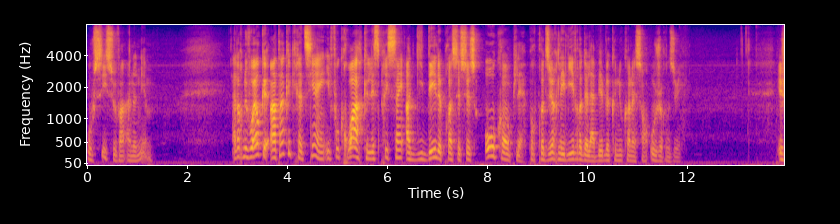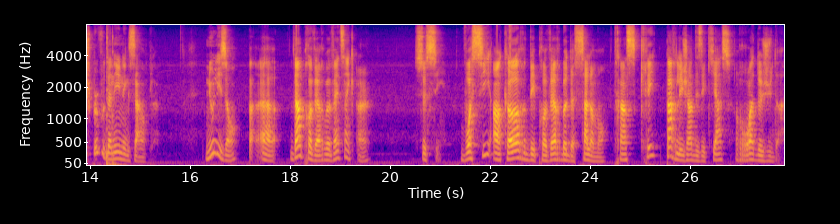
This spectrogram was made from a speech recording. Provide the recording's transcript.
aussi souvent anonyme. Alors nous voyons qu'en tant que chrétien, il faut croire que l'Esprit Saint a guidé le processus au complet pour produire les livres de la Bible que nous connaissons aujourd'hui. Et je peux vous donner un exemple. Nous lisons euh, dans Proverbe 25.1 ceci. Voici encore des proverbes de Salomon, transcrits par les gens d'Ézéchias, roi de Juda.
